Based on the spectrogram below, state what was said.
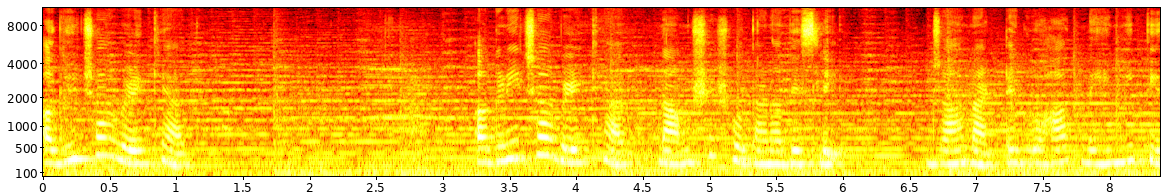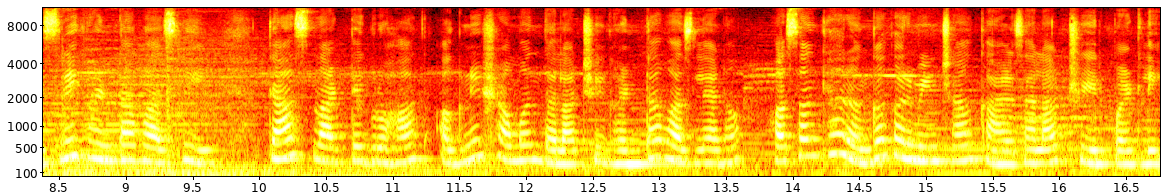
अग्नीच्या विळख्यात अग्नीच्या विळख्यात नामशेष होताना दिसली. ज्या नाट्यगृहात नेहमी तिसरी घंटा वाजली त्याच नाट्यगृहात अग्निशामन दलाची घंटा वाजल्यानं असंख्य रंगकर्मींच्या काळजाला चीर पडली.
